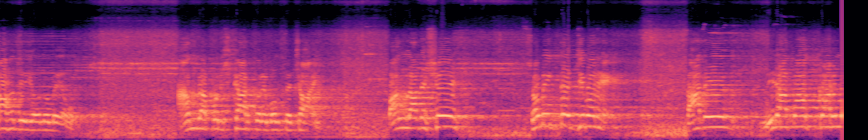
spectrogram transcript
সহজেই অনুমেয়। আমরা পরিষ্কার করে বলতে চাই, বাংলাদেশে শ্রমিকদের জীবনে তাদের নিরাপদ কর্ম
